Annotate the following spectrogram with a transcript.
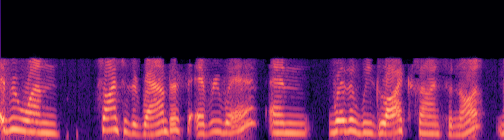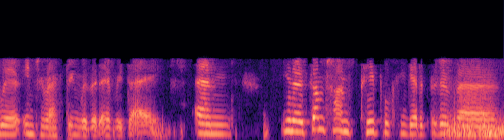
Everyone, science is around us everywhere, and whether we like science or not, we're interacting with it every day. And you know, sometimes people can get a bit of a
